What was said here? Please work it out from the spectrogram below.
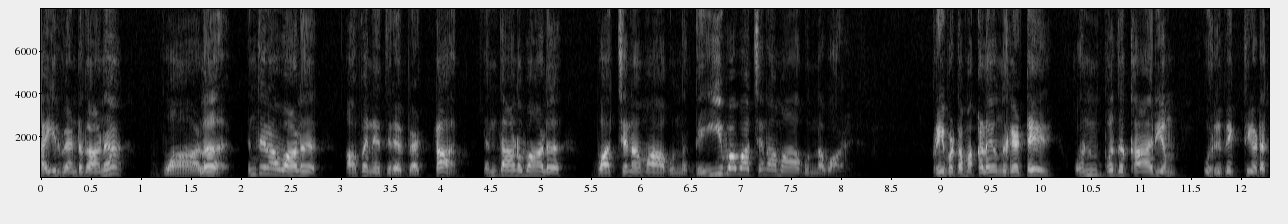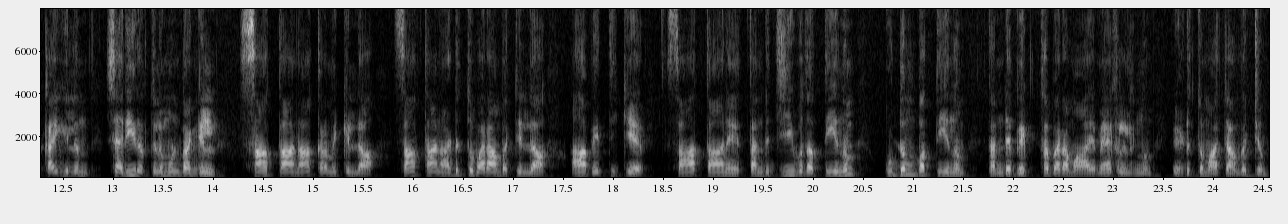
കയ്യിൽ വേണ്ടതാണ് വാൾ. എന്തിനാ വാൾ? അവനെതിരെ വെട്ടാൻ. എന്താണ് വാൾ? വചനമാകുന്ന ദൈവവചനമാകുന്ന വാൾ. പ്രിയപ്പെട്ട മക്കളെ ഒന്ന് കേട്ടെ. ഒൻപത് കാര്യം ഒരു വ്യക്തിയുടെ കയ്യിലും ശരീരത്തിലും ഉണ്ടെങ്കിൽ സാത്താൻ ആക്രമിക്കില്ല സാത്താൻ അടുത്തു വരാൻ പറ്റില്ല. ആ വ്യക്തിക്ക് സാത്താനെ തന്റെ ജീവിതത്തിൽ നിന്നും കുടുംബത്തിൽ നിന്നും തന്റെ വ്യക്തിപരമായ മേഖലയിൽ നിന്നും എടുത്തു മാറ്റാൻ പറ്റും.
